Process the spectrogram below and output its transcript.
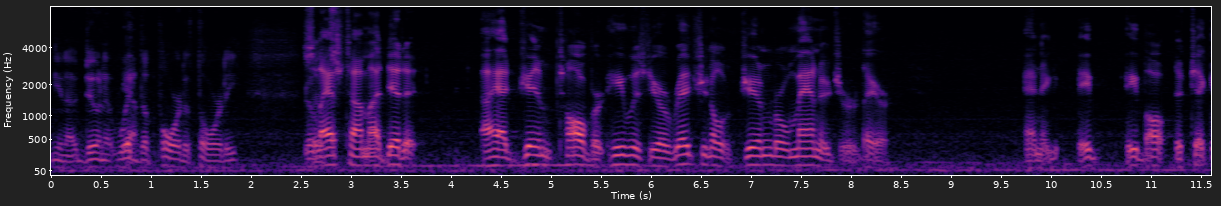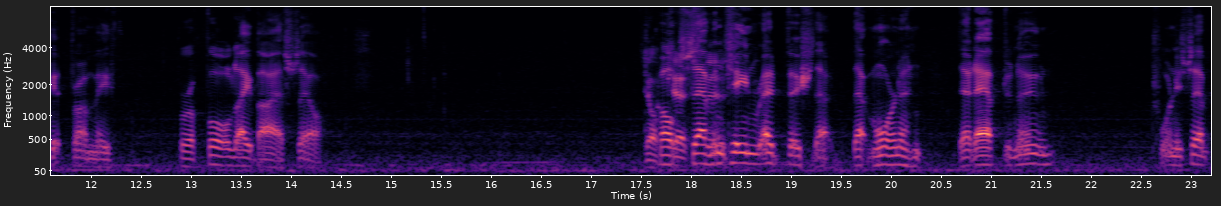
you know, doing it with Yeah. the port authority. The So last time I did it, I had Jim Talbert. He was the original general manager there, and he he, he bought the ticket from me for a full day by itself. y'all Caught catch fish? 17 redfish that, that morning, that afternoon. 27,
